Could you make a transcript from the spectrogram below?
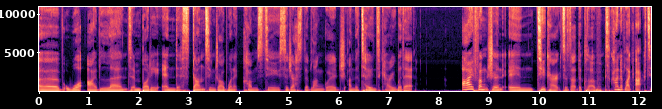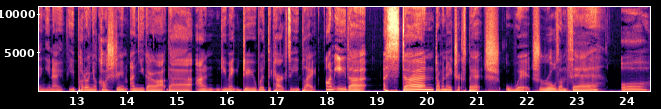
of what I've learned to embody in this dancing job when it comes to suggestive language and the tone to carry with it. I function in two characters at the club. It's kind of like acting, you know. You put on your costume and you go out there and you make do with the character you play. I'm either a stern dominatrix bitch, which rules on fear or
